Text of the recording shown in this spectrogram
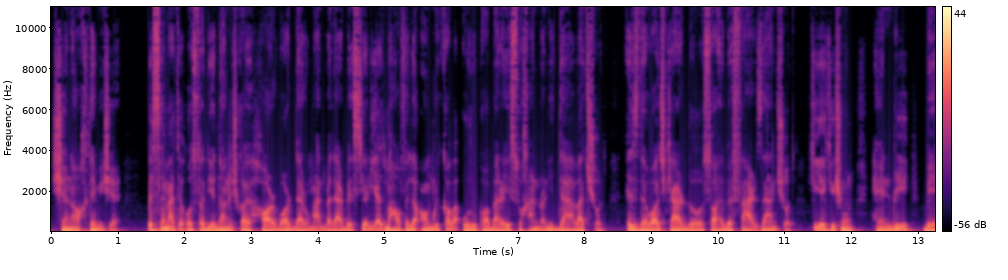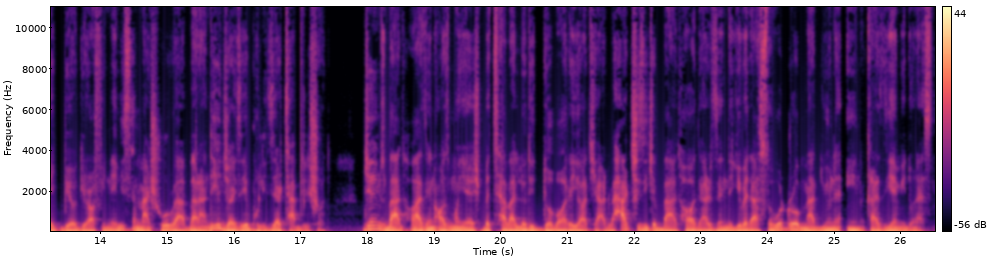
شناخته میشه. به سمت استادی دانشگاه هاروارد در اومد و در بسیاری از محافل آمریکا و اروپا برای سخنرانی دعوت شد. ازدواج کرد و صاحب فرزند شد. که یکیشون هنری به یک بیوگرافی نویس مشهور و برنده جایزه پولیزر تبدیل شد. جیمز بعدها از این آزمایش به تولدی دوباره یاد کرد و هر چیزی که بعدها در زندگی به دست آورد رو مدیون این قضیه می‌دونست.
